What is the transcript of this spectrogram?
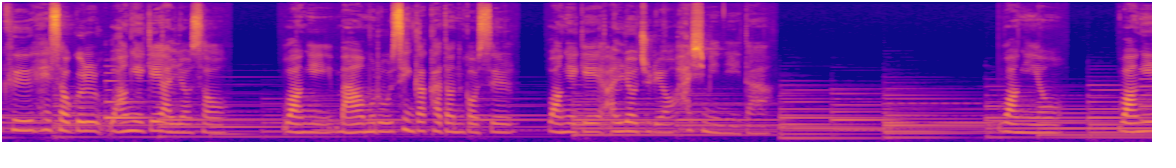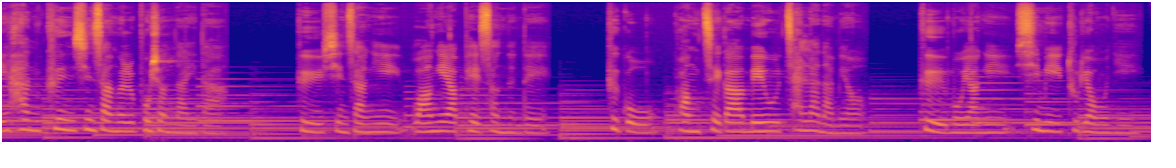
그 해석을 왕에게 알려서 왕이 마음으로 생각하던 것을 왕에게 알려주려 하심이니이다. 왕이여, 왕이 한 큰 신상을 보셨나이다. 그 신상이 왕의 앞에 섰는데 크고 광채가 매우 찬란하며 그 모양이 심히 두려우니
